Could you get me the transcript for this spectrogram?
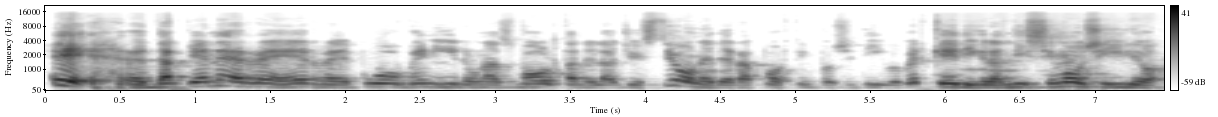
E eh, dal PNRR può venire una svolta nella gestione del rapporto impositivo perché di grandissimo ausilio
